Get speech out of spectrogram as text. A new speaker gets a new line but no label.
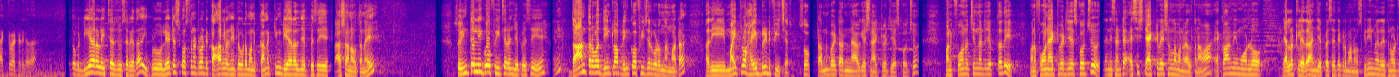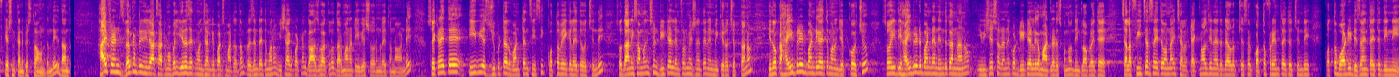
Activated కదా? ఇది ఒక డిఆర్ఎల్ ఇచ్చారు చూసారు కదా? ఇప్పుడు లేటెస్ట్గా వస్తున్నటువంటి కార్లు అన్నింటిలో కూడా మనకి కనెక్టింగ్ డిఆర్ఎల్ అని చెప్పేసి ఫ్లాష్ ఆన్ అవుతున్నాయి. సో ఇంటెలిగో ఫీచర్ అని చెప్పేసి దాని తర్వాత దీంట్లో ఇంకో ఫీచర్ కూడా ఉందన్నమాట. అది micro hybrid feature so turn by turn navigation activate చేసుకోవచ్చు. మనకి ఫోన్ వచ్చిందంటే చెప్తుంది. మన ఫోన్ యాక్టివేట్ చేసుకోవచ్చు. దాని అంటే అసిస్ట్ యాక్టివేషన్లో మనం వెళ్తున్నామా? ఎకానమీ మోడ్లో వెళ్ళట్లేదా అని చెప్పేసి అయితే ఇక్కడ మనం స్క్రీన్ మీద అయితే నోటిఫికేషన్ కనిపిస్తూ ఉంటుంది. దాంతో hi friends welcome to Neel Arts Automobile ఈ రోజు అయితే మన ఛానల్కి పార్ట్స్ మాట్లాడదాం. ప్రజెంట్ అయితే మనం విశాఖపట్నం గాజువాక్లో ధర్మాన టీవీఎస్ షోరూమ్లో అయితే ఉన్నామండి. సో ఇక్కడైతే TVS Jupiter one ten CC కొత్త వెహికల్ అయితే వచ్చింది. సో దానికి సంబంధించిన డీటెయిల్డ్ ఇన్ఫర్మేషన్ అయితే నేను మీకు ఈరోజు చెప్తాను. ఇది ఒక హైబ్రిడ్ బండిగా అయితే మనం చెప్పుకోవచ్చు. సో ఇది హైబ్రిడ్ బండి అని ఎందుకన్నాను ఈ ఈ విశేషాలన్నీ కూడా డీటెయిల్డ్గా మాట్లాడేసుకుందాం. దీంట్లో లోపల అయితే చాలా ఫీచర్స్ అయితే ఉన్నాయి. చాలా టెక్నాలజీని అయితే డెవలప్ చేశారు. కొత్త ఫ్రేమ్తో అయితే వచ్చింది. కొత్త బాడీ డిజైన్తో అయితే దీన్ని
